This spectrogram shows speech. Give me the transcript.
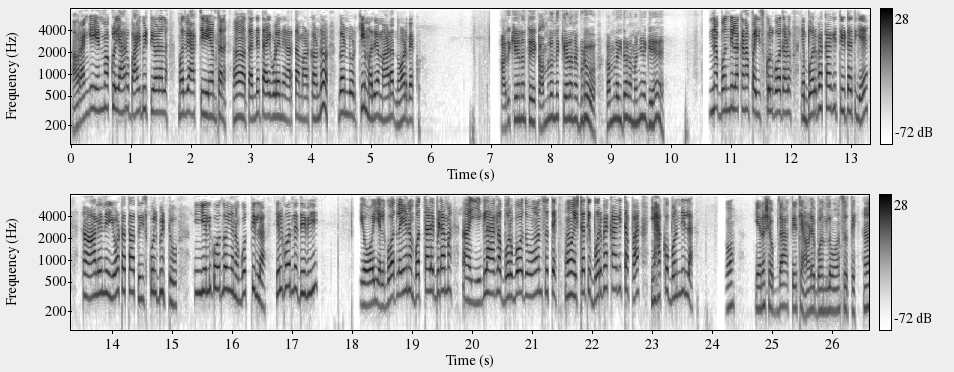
ಅವ್ರಂಗೆ ಹೆಣ್ಮಕ್ಳು ಯಾರು ಬಾಯಿ ಬಿಟ್ಟು ಹೇಳಲ್ಲ ಮದ್ವೆ ಆಗ್ತೀವಿ ಅಂತಾನೆ. ಹಾ ತಂದೆ ತಾಯಿಗಳೇನೆ ಅರ್ಥ ಮಾಡ್ಕೊಂಡು ಗಂಡು ಹುಡ್ಕಿ ಮದ್ವೆ ಮಾಡೋದ್ ನೋಡ್ಬೇಕು. ಅದಕ್ಕೇನಂತೆ? ಕಮಲನ್ನೇ ಕೇಳೋಣ ಬಿಡು. ಕಮಲ ಇದ್ದಾಳ ಮನೆಯಾಗೆ. ಇನ್ನ ಬಂದಿಲ್ಲ ಕಣಪ್ಪ, ಈ ಸ್ಕೂಲ್ಗೆ ಹೋದಾಳು. ಬರ್ಬೇಕಾಗಿತ್ತು ಇಟ್ಟತ್ತಿಗೆ ಆಲೇನೆ ಯೋಟತಾತು ಈ ಸ್ಕೂಲ್ ಬಿಟ್ಟು. ಎಲ್ಲಿಗೋದ್ಲೋ ಏನೋ ಗೊತ್ತಿಲ್ಲ. ಎಲ್ಲಿಗೋದ್ಲೆ ದೇವಿ? ಅಯ್ಯೋ ಎಲ್ಗೋದ್ಲ ಏನೋ ಬತ್ತಾಳೆ ಬಿಡಮ್ಮ. ಈಗಲೇ ಆಗ್ಲ ಬರ್ಬೋದು ಅನ್ಸುತ್ತೆ. ಹ್ಞೂ ಇಷ್ಟೊತ್ತಿಗೆ ಬರ್ಬೇಕಾಗಿತ್ತಪ್ಪ. ಯಾಕೋ ಬಂದಿಲ್ಲ? ಓ ಏನೋ ಶಬ್ದ ಆಗ್ತೈತಿ, ಅವಳೆ ಬಂದ್ಲು ಅನ್ಸುತ್ತೆ. ಹಾ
